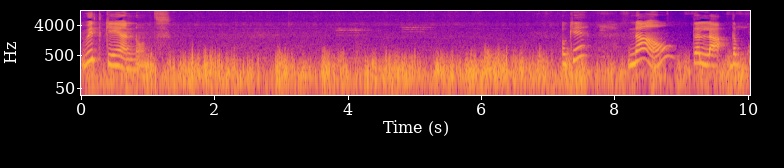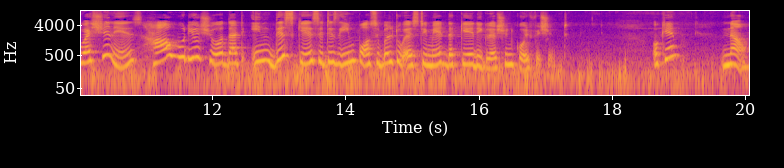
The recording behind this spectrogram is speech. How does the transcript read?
with k unknowns. Okay. Now the the question is how would you show that in this case it is impossible to estimate the k regression coefficient okay now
